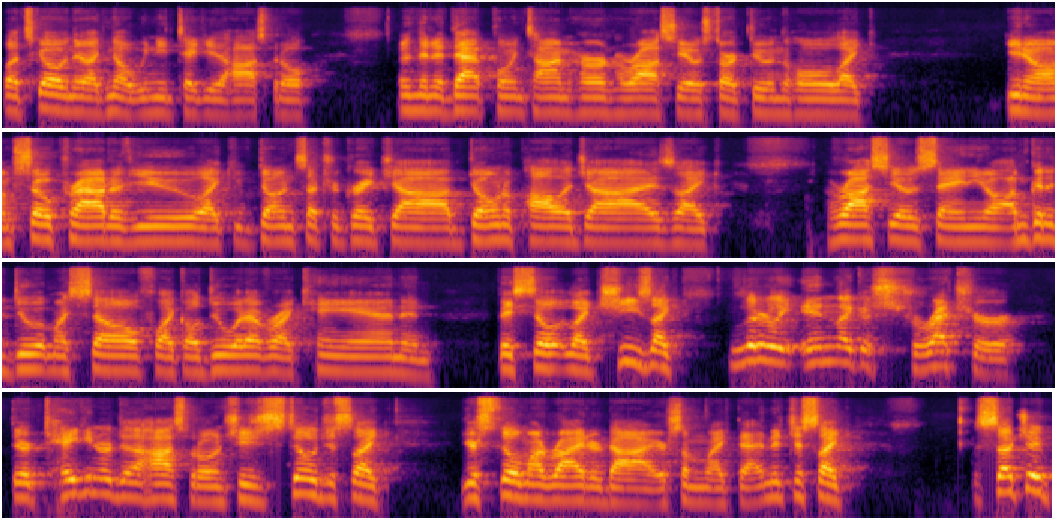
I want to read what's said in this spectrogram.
Let's go. And they're like no we need to take you to the hospital. And then at that point in time her and horacio start doing the whole like you know i'm so proud of you. Like you've done such a great job. Don't apologize. Like Horacio's saying, you know, I'm gonna do it myself. Like I'll do whatever I can, and they still like she's like literally in like a stretcher. They're taking her to the hospital, and she's still just like, "You're still my ride or die," or something like that. And it's just like such a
